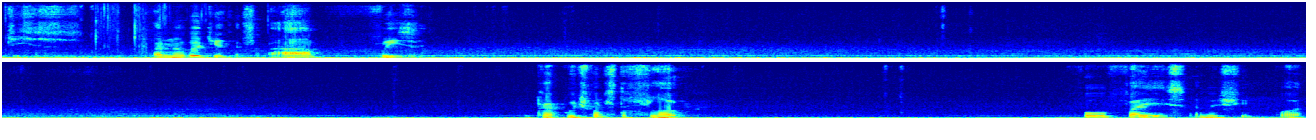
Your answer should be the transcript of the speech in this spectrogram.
Jesus. I don't know about you guys. I'm freezing. Crap, which one's the flow? Four phase, a machine part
